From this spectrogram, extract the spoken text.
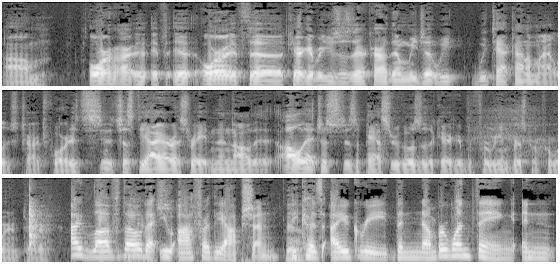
Um, or if, or if the caregiver uses their car, then we just we we tack on a mileage charge for it. It's it's just the IRS rate, and then all the, all of that just as a pass through goes to the caregiver for reimbursement for wear and tear. I love though that you offer the option Yeah. because I agree. The number one thing in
